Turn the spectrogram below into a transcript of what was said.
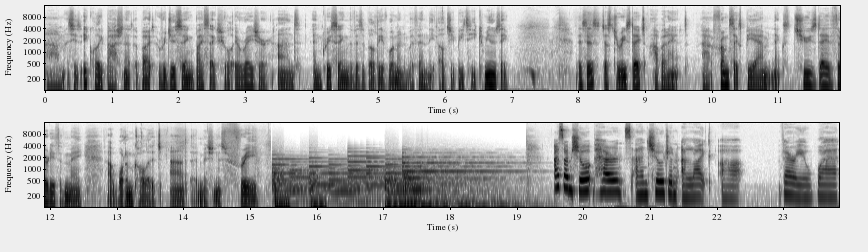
Um, she's equally passionate about reducing bisexual erasure and increasing the visibility of women within the LGBT community. This is, just to restate, happening uh, from 6pm next Tuesday, the 30th of May, at Wadham College, and admission is free. As I'm sure parents and children alike are very aware,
